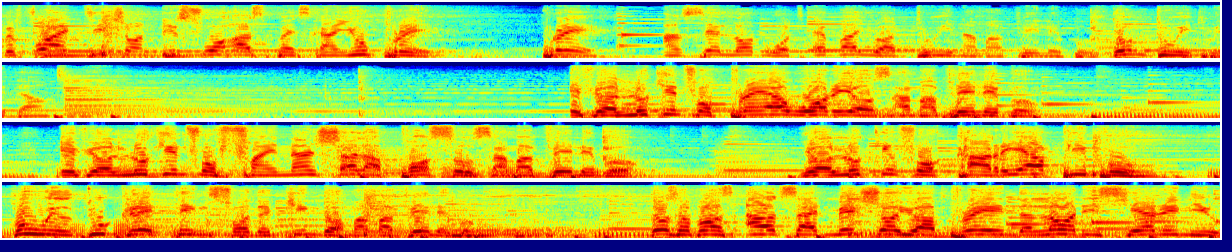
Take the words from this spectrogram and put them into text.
Before I teach on these four aspects, can you pray? Pray and say, Lord, whatever you are doing, I'm available. Don't do it without me. If you're looking for prayer warriors, I'm available. If you're looking for financial apostles, I'm available. You're looking for career people who will do great things for the kingdom, I'm available. Those of us outside, make sure you are praying. The Lord is hearing you.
